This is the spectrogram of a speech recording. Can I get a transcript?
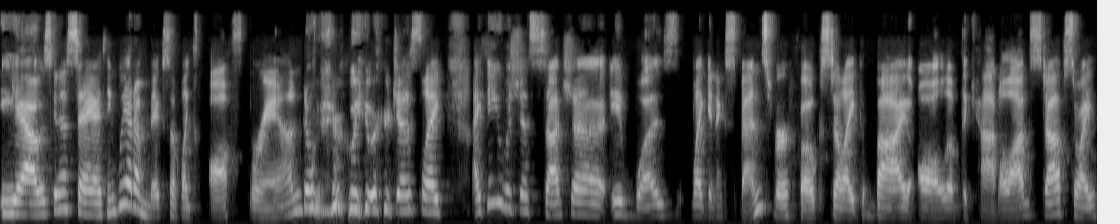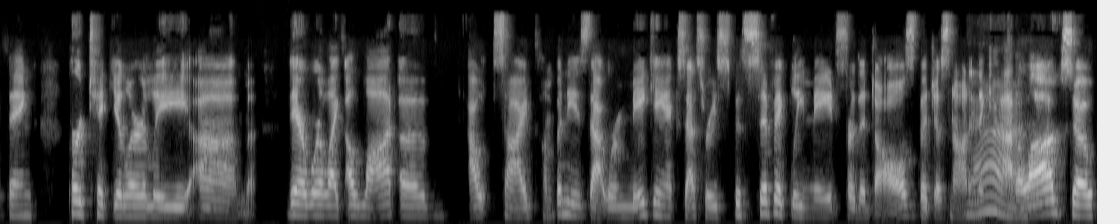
Yeah, I was gonna say, I think we had a mix of like off brand where we were just like, I think it was just such a, it was like an expense for folks to like buy all of the catalog stuff. So I think particularly um there were like a lot of outside companies that were making accessories specifically made for the dolls, but just not yeah. in the catalog. So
